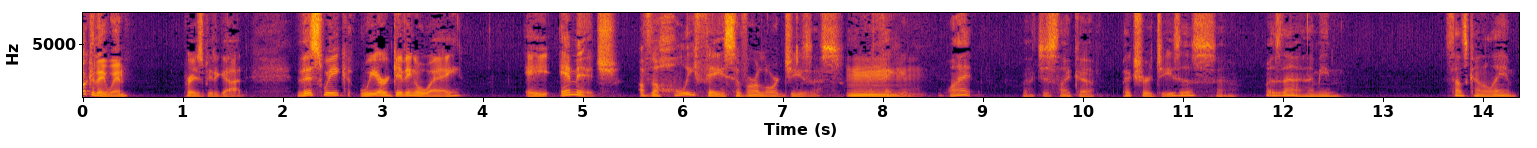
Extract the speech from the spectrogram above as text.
what could they win? Praise be to God. This week we are giving away a image of the holy face of our Lord Jesus. Mm. You're thinking, what? Just like a picture of Jesus? Uh, what is that? I mean, sounds kind of lame.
